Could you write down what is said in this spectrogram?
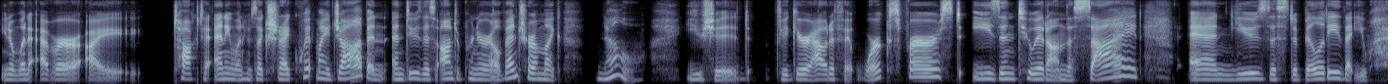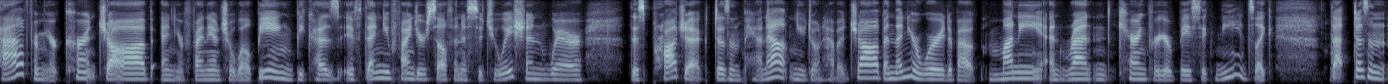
you know, whenever I talk to anyone who's like, should I quit my job and and do this entrepreneurial venture? I'm like, no, you should figure out if it works first, ease into it on the side, and use the stability that you have from your current job and your financial well being. Because if then you find yourself in a situation where this project doesn't pan out and you don't have a job and then you're worried about money and rent and caring for your basic needs like that doesn't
